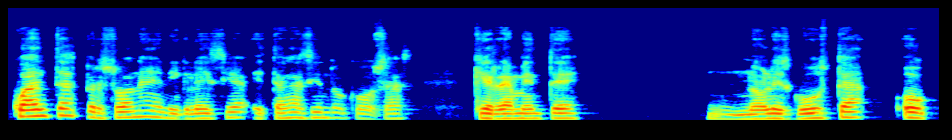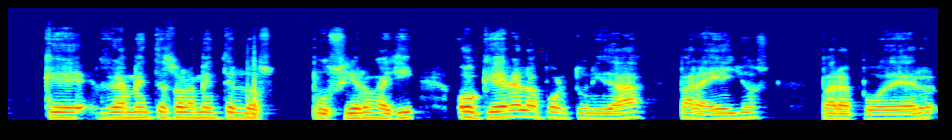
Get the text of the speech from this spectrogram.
¿Cuántas personas en la iglesia están haciendo cosas que realmente no les gusta o que realmente solamente los pusieron allí o que era la oportunidad para ellos para poder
